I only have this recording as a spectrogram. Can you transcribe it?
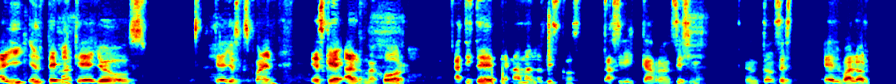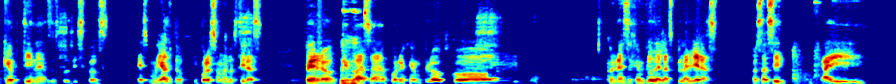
ahí el tema que ellos, que ellos exponen es que a lo mejor a ti te, te maman los discos, así cabroncísimo. Entonces, el valor que obtienes de esos discos es muy alto y por eso no los tiras. Pero, ¿qué pasa, por ejemplo, con, con ese ejemplo de las playeras? O sea, sí, hay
